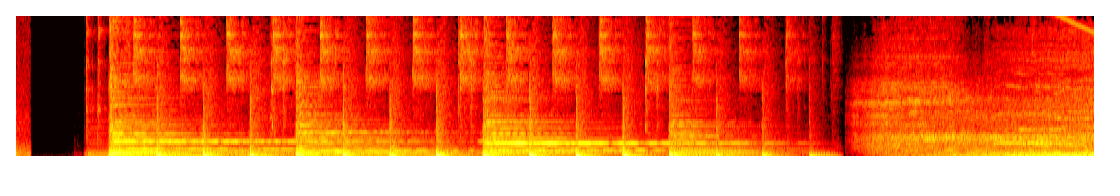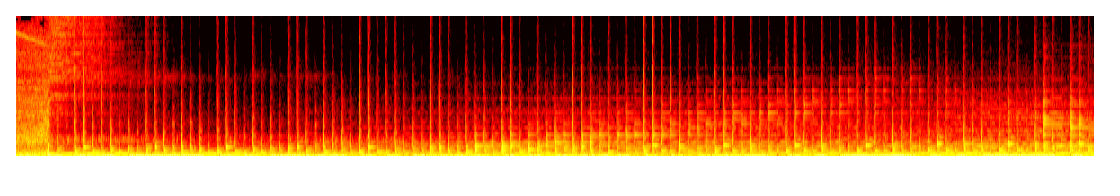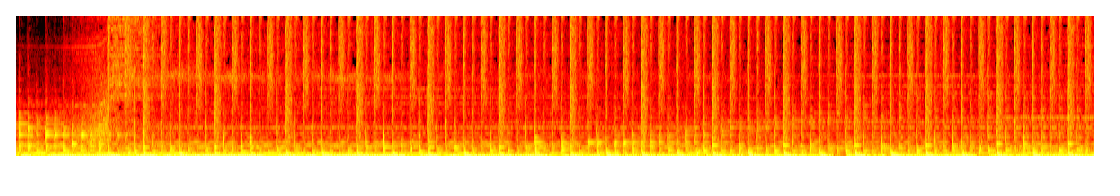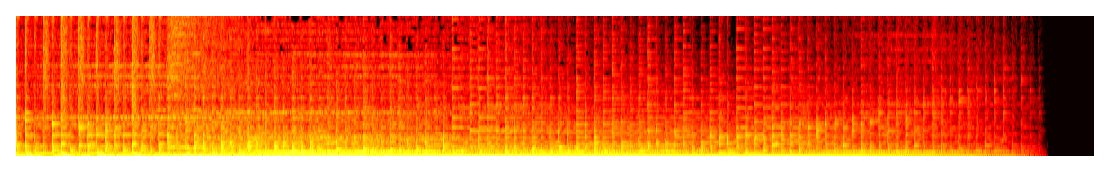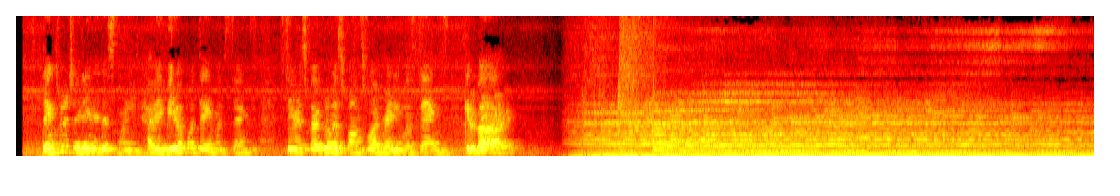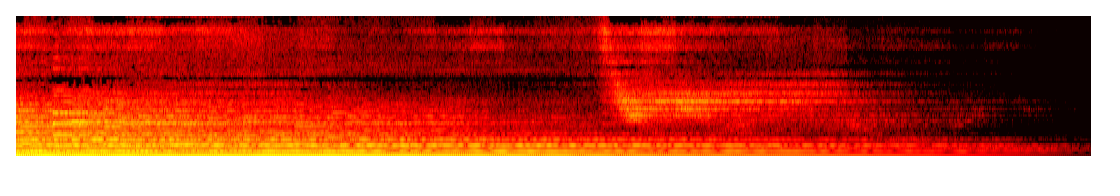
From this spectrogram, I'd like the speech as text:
Thanks for tuning in this morning. Have a beautiful day, Mustangs. Stay respectful, responsible, and ready, Mustangs. Goodbye. Goodbye.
